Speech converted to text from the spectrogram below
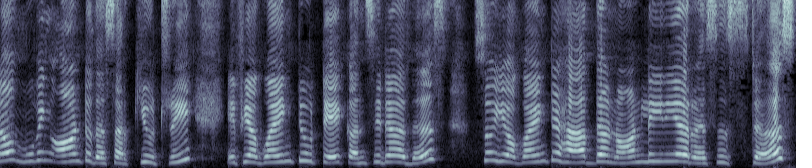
Now moving on to the circuitry, if you are going to take consider this, so you are going to have the non-linear resistors.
